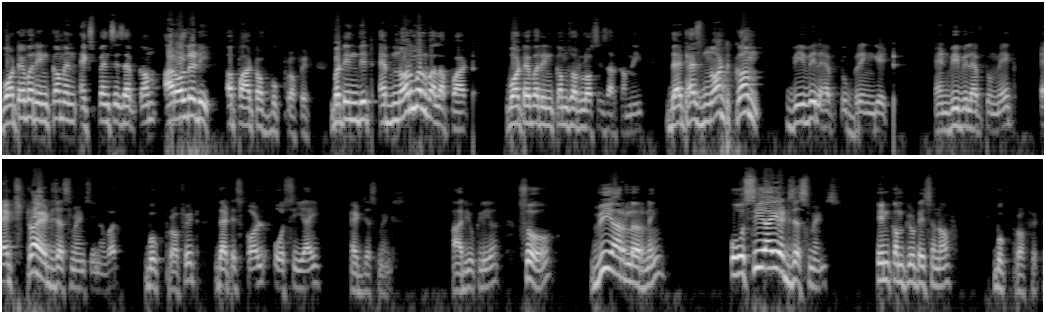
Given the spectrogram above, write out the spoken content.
whatever income and expenses have come are already a part of book profit. But in the abnormal wala part, whatever incomes or losses are coming, that has not come, we will have to bring it and we will have to make extra adjustments in our book profit that is called OCI adjustments. Are you clear? So, we are learning OCI adjustments in computation of book profit.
